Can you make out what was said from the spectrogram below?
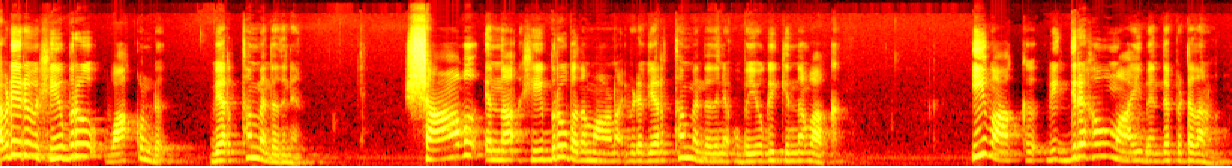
അവിടെ ഒരു ഹീബ്രു വാക്കുണ്ട് വ്യർത്ഥം എന്നതിന്. ഷാവ് എന്ന ഹീബ്രു പദമാണ് ഇവിടെ വ്യർത്ഥം എന്നതിന് ഉപയോഗിക്കുന്ന വാക്ക്. ഈ വാക്ക് വിഗ്രഹവുമായി ബന്ധപ്പെട്ടതാണ്.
